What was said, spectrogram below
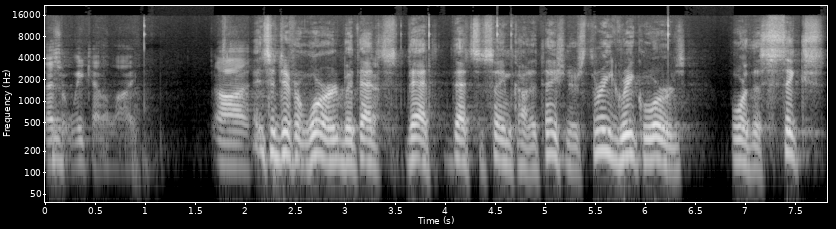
That's what we kind of like. Uh, it's a different word, but that's, that, that's the same connotation. There's three Greek words for the six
